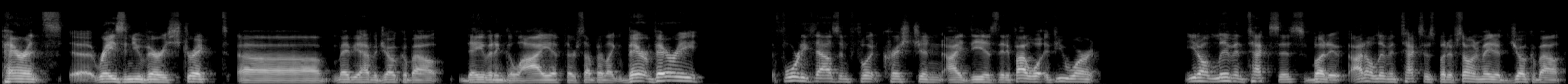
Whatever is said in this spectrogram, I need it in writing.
parents uh, raising you very strict. Uh, maybe I have a joke about David and Goliath or something like very, very forty thousand foot Christian ideas. That if I if you weren't, you don't live in Texas, but if, I don't live in Texas. But if someone made a joke about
